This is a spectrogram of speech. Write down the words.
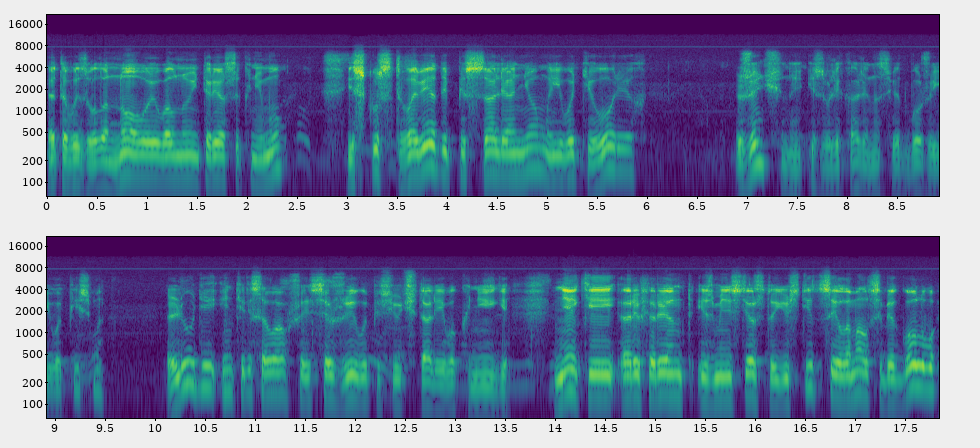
Это вызвало новую волну интереса к нему. Искусствоведы писали о нем и его теориях. Женщины извлекали на свет Божий его письма. Люди, интересовавшиеся живописью, читали его книги. Некий референт из Министерства юстиции ломал себе голову,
